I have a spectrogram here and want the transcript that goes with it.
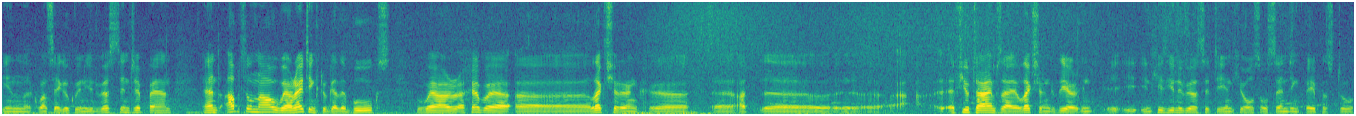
in Kwansei Gakuin University in Japan. And up till now, we are writing together books. We are have a uh, lecturing uh, uh, at a few times. I lecturing there in in his university, and he also sending papers to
